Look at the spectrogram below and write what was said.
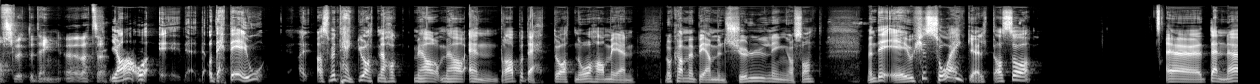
avslutte ting, eh, rett og slett? Ja, og, og dette er jo Altså, Vi tenker jo at vi har, vi har, har endra på dette, og at nå, har vi en, nå kan vi be om unnskyldning og sånt. Men det er jo ikke så enkelt. Altså eh, Denne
